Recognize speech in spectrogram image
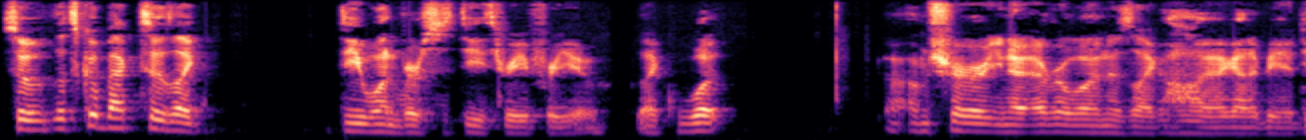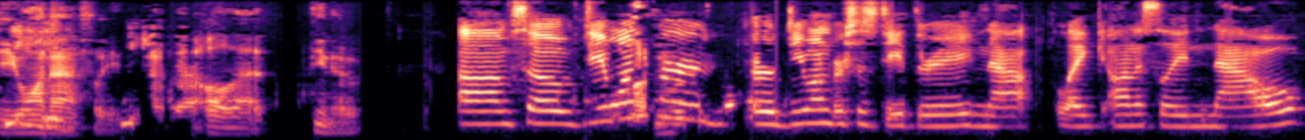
so let's go back to like D one versus D three for you. Like what? I'm sure you know everyone is like, oh, I got to be a D one athlete, you know, all that, you know, um, so D one for or D one versus D three now, like honestly, now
